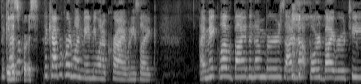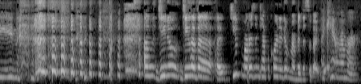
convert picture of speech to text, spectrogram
The Yes, of course. The Capricorn one made me want to cry when he's like, I make love by the numbers. I'm not bored by routine. um, do you know? Do you have a, a? Do you have Mars in Capricorn? I don't remember this about you. I can't remember.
